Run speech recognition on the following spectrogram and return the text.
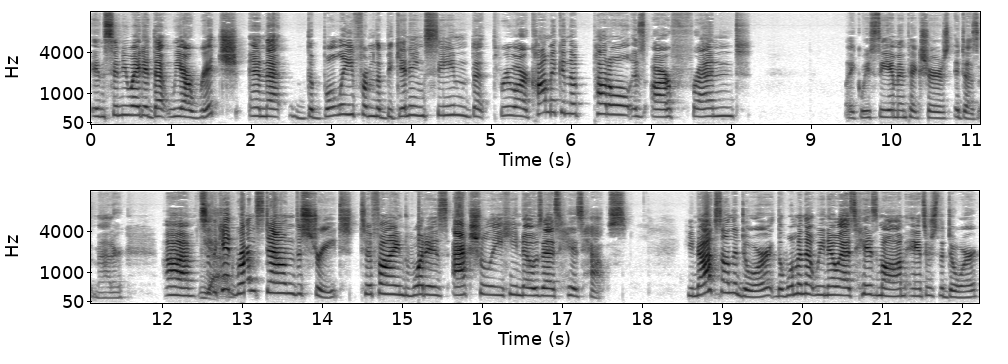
insinuated that we are rich and that the bully from the beginning scene that threw our comic in the puddle is our friend. Like we see him in pictures. It doesn't matter. Um, so the kid runs down the street to find what is actually he knows as his house. He knocks on the door. The woman that we know as his mom answers the door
